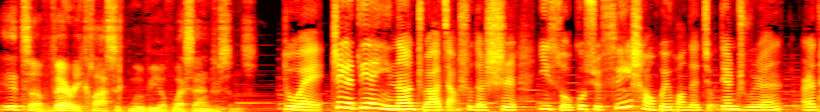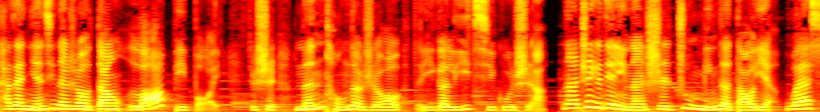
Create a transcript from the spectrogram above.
It's a very classic movie of Wes Anderson's. 对，这个电影呢，主要讲述的是一所过去非常辉煌的酒店主人，而他在年轻的时候当 lobby boy，就是门童的时候的一个离奇故事啊。那这个电影呢，是著名的导演 Wes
